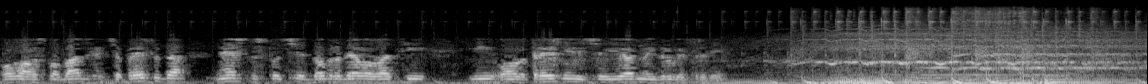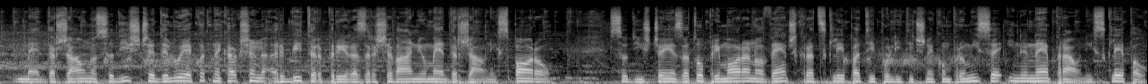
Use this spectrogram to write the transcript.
ova oslobađajuća presuda nešto što će dobro delovati i o Trežnjevića i jednoj i drugoj sredini. Meddržavno sodišče deluje kot nekakšen arbiter pri razreševanju meddržavnih sporov. Sodišče je zato primorano večkrat sklepati politične kompromise in ne pravnih sklepov.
